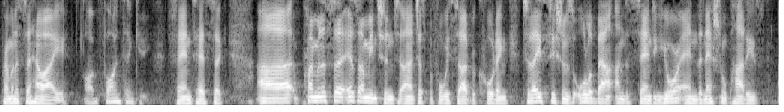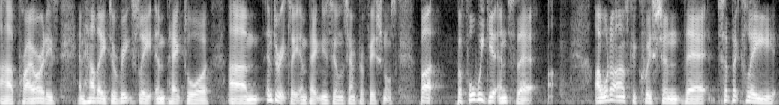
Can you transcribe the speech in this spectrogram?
Prime Minister, how are you? I'm fine, thank you. Fantastic. Uh, Prime Minister, as I mentioned uh, just before we started recording, today's session is all about understanding your and the National Party's uh, priorities and how they directly impact or um, indirectly impact New Zealand's young professionals. But before we get into that, I want to ask a question that typically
